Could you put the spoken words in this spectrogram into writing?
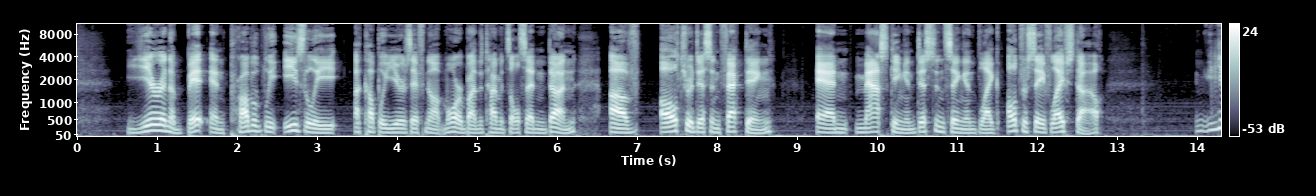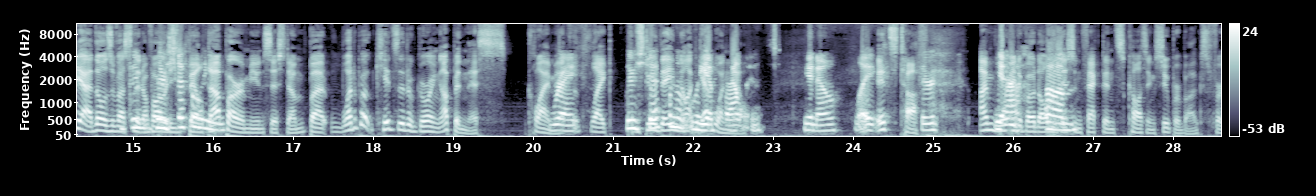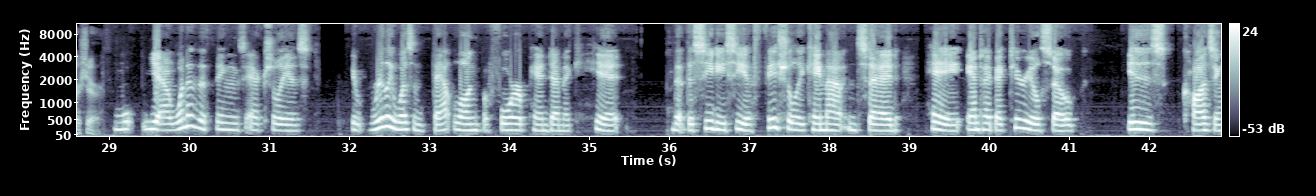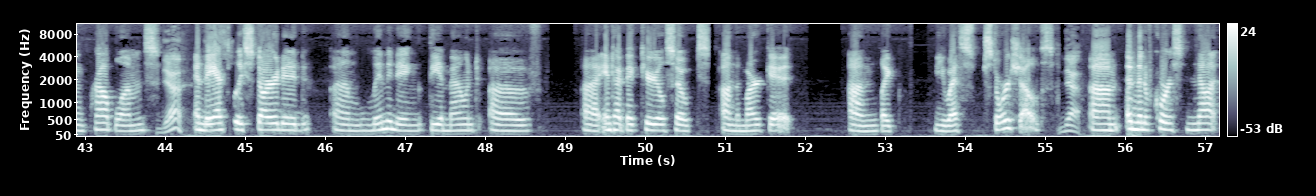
year and a bit, and probably easily a couple years, if not more, by the time it's all said and done, of ultra disinfecting and masking and distancing and like ultra safe lifestyle. Yeah, those of us there, that have already definitely... built up our immune system, but what about kids that are growing up in this climate? Right. Like, there's do they not get one balance, now? You know, like it's tough. I'm worried yeah, about all the um, disinfectants causing superbugs for sure. W- yeah, one of the things actually is it really wasn't that long before pandemic hit that the CDC officially came out and said, "Hey, antibacterial soap is causing problems." Yeah, and they actually started um, limiting the amount of uh, antibacterial soaps on the market, on like U.S. store shelves. Yeah, um, and then of course not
